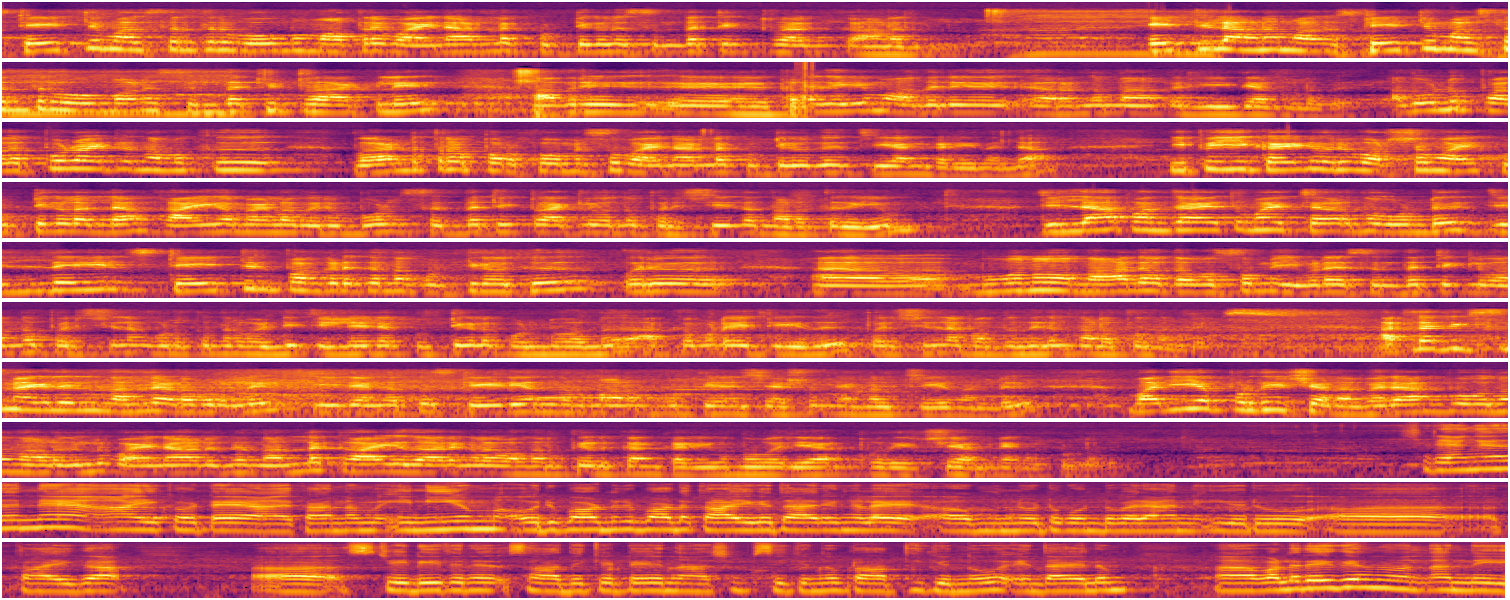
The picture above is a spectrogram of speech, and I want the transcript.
സ്റ്റേറ്റ് മത്സരത്തിന് പോകുമ്പോൾ മാത്രമേ വയനാട്ടിലെ കുട്ടികൾ സിന്തറ്റിക് ട്രാക്ക് കാണലുള്ളൂ സ്റ്റേറ്റിലാണ് സ്റ്റേറ്റ് മത്സരത്തിൽ പോകുമ്പോൾ സിന്തറ്റിക് ട്രാക്കിൽ അവർ കളയുകയും അതിൽ ഇറങ്ങുന്ന ഒരു രീതിയാണുള്ളത്. അതുകൊണ്ട് പലപ്പോഴായിട്ട് നമുക്ക് വേണ്ടത്ര പെർഫോമൻസ് വയനാട്ടിലെ കുട്ടികൾക്ക് ചെയ്യാൻ കഴിയുന്നില്ല. ഇപ്പോൾ ഈ കഴിഞ്ഞ ഒരു വർഷമായി കുട്ടികളെല്ലാം കായികമേള വരുമ്പോൾ സിന്തറ്റിക് ട്രാക്കിൽ വന്ന് പരിശീലനം നടത്തുകയും ജില്ലാ പഞ്ചായത്തുമായി ചേർന്നുകൊണ്ട് ജില്ലയിൽ സ്റ്റേറ്റിൽ പങ്കെടുക്കുന്ന കുട്ടികൾക്ക് ഒരു മൂന്നോ നാലോ ദിവസം ഇവിടെ സിന്തറ്റിക്കിൽ വന്ന് പരിശീലനം കൊടുക്കുന്നതിന് വേണ്ടി ജില്ലയിലെ കുട്ടികളെ കൊണ്ടുവന്ന് അക്കോമഡേറ്റ് ചെയ്ത് പരിശീലന പദ്ധതികൾ നടത്തുന്നുണ്ട്. അത്ലറ്റിക്സ് മേഖലയിൽ നല്ല ഇടപെടൽ ഈ രംഗത്ത് സ്റ്റേഡിയം നിർമ്മാണം പൂർത്തിയായതിനു ശേഷം ഞങ്ങൾ ചെയ്യുന്നുണ്ട്. വലിയ പ്രതീക്ഷയാണ്. വരാൻ പോകുന്ന നാളുകളിൽ വയനാടിന് നല്ല കായിക താരങ്ങളെ വളർത്തിയെടുക്കാൻ കഴിയുന്ന വലിയ പ്രതീക്ഷയാണ് ഞങ്ങൾക്കുള്ളത്. ശരി അങ്ങനെ തന്നെ ആയിക്കോട്ടെ. കാരണം ഇനിയും ഒരുപാട് ഒരുപാട് കായിക താരങ്ങളെ മുന്നോട്ട് കൊണ്ടുവരാൻ ഈ ഒരു കായിക സ്റ്റേഡിയത്തിന് സാധിക്കട്ടെ എന്ന് ആശംസിക്കുന്നു പ്രാർത്ഥിക്കുന്നു. എന്തായാലും വളരെയധികം നന്ദി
